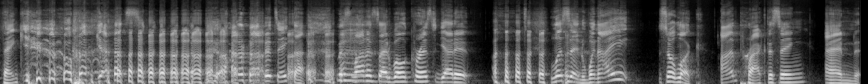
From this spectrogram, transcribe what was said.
thank you, I guess. I don't know how to take that. Miss Lana said, Will Chris get it? Listen, when I so look, I'm practicing and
